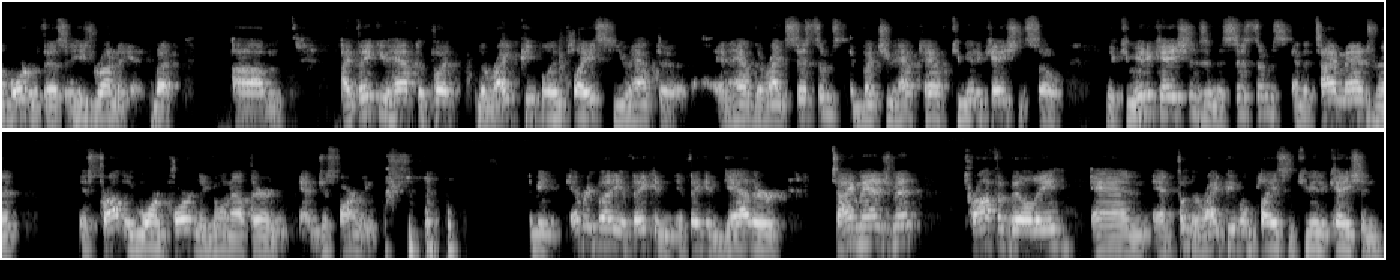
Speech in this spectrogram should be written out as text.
on board with this and he's running it, but um, I think you have to put the right people in place. You have to and have the right systems, but you have to have communication. So the communications and the systems and the time management is probably more important than going out there and, and just farming. I mean, everybody if they can if they can gather time management, profitability, and and putting the right people in place and communication,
